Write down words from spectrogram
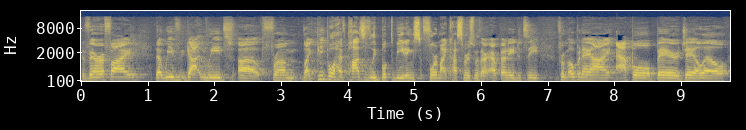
Verified that we've gotten leads uh, from like people have positively booked meetings for my customers with our outbound agency from OpenAI, Apple, Bayer, JLL,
